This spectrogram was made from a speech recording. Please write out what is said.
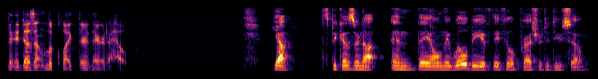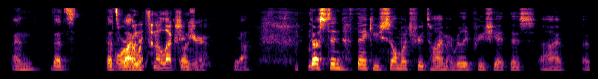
It doesn't look like they're there to help. Yeah, it's because they're not, and they only will be if they feel pressure to do so, and that's that's or why when it's an election year. Yeah, Dustin, thank you so much for your time. I really appreciate this. Uh, uh,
